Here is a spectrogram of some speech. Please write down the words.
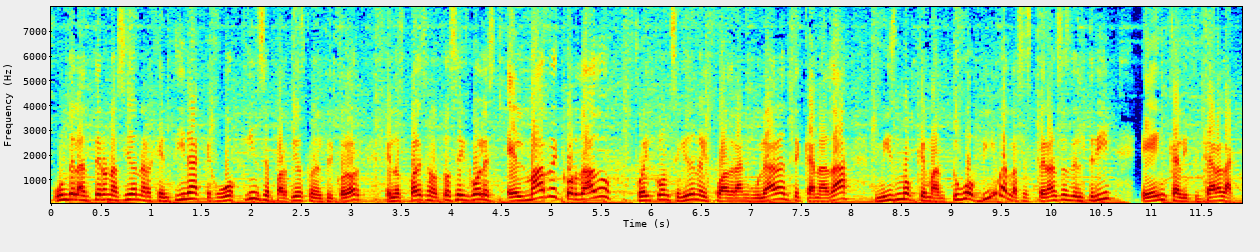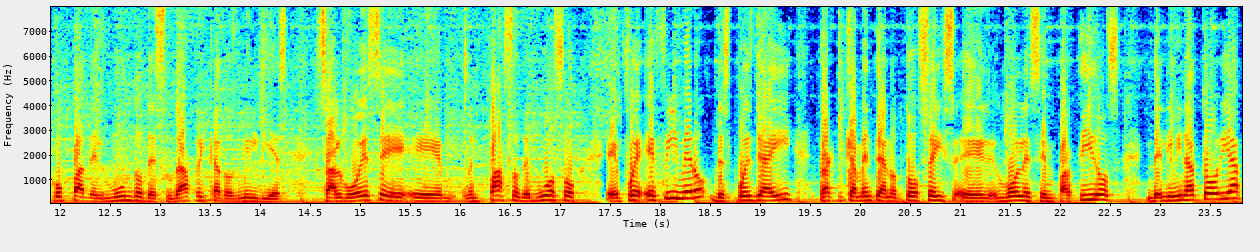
un delantero nacido en Argentina que jugó 15 partidos con el tricolor, en los cuales anotó 6 goles. El más recordado fue el conseguido en el cuadrangular ante Canadá, mismo que mantuvo vivas las esperanzas del Tri en calificar a la Copa del Mundo de Sudáfrica 2010. Salvo ese eh, paso de Buoso eh, fue efímero. Después de ahí prácticamente anotó seis eh, goles en partidos de eliminatoria.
